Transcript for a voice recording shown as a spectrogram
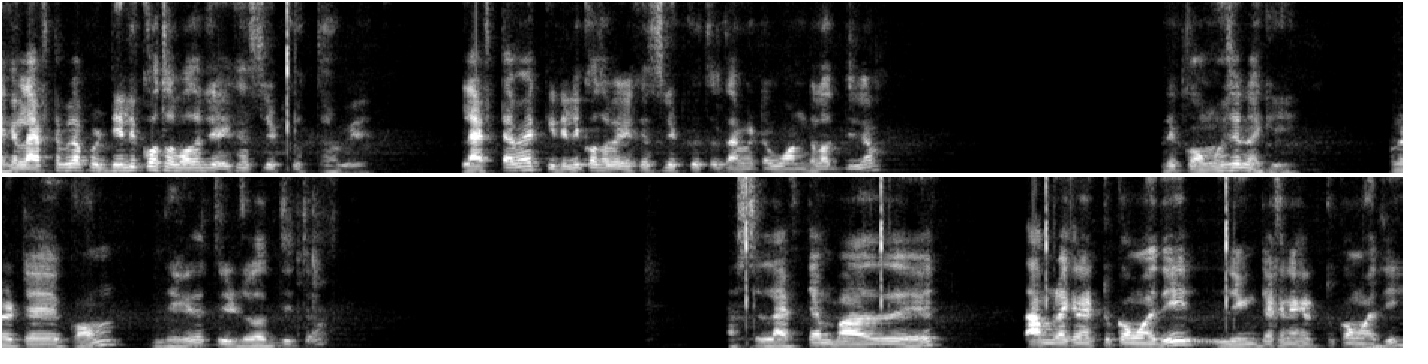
এখানে লাইফ টাইমে আপনার ডেলি কত বাজার এখানে সিলেক্ট করতে হবে। লাইফ টাইমে কি ডেলি কত বাজার এখানে সিলেক্ট করতে হবে আমি এটা ওয়ান ডলার দিলাম। কম হয়েছে নাকি? এটা কম, দেখে ত্রিশ ডলার দিত। আচ্ছা লাইফ টাইম বাজেট আমরা এখানে একটু কমাই দিই লিঙ্কটা এখানে একটু কমাই দিই।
